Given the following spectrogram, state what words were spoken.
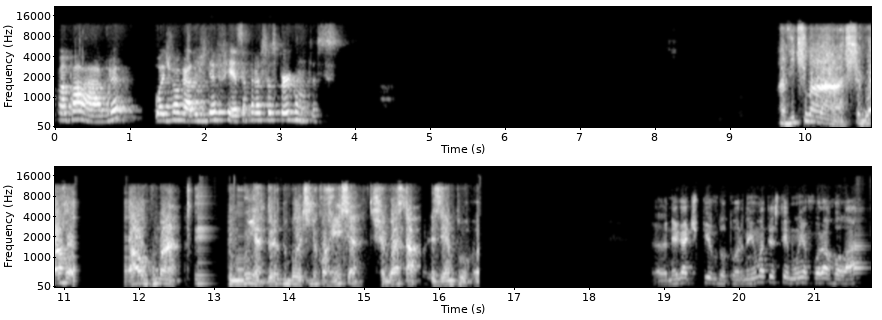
Com a palavra, o advogado de defesa para suas perguntas. A vítima chegou a rolar alguma testemunha durante o boletim de ocorrência? Chegou a estar, por exemplo. Uh, negativo, doutor. Nenhuma testemunha fora rolada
